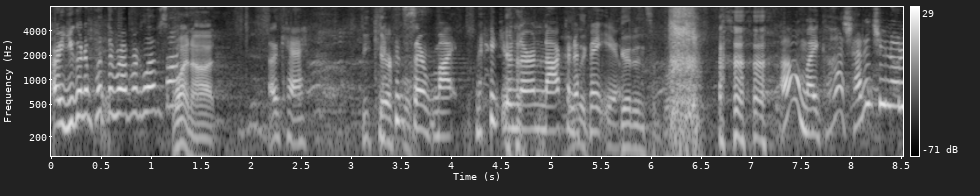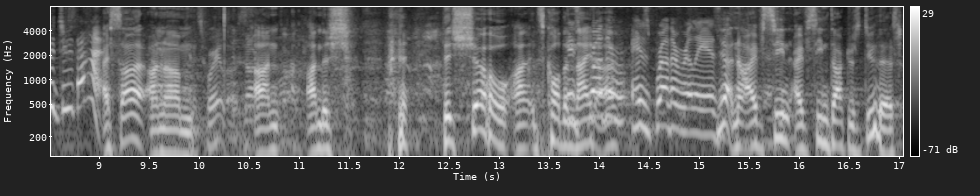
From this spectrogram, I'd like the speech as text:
Are you going to put the rubber gloves on? Why not? Okay. Be careful. Sir, my, you're not going to look fit you. Good in some gloves. Oh my gosh, how did you know to do that? I saw it on um on on the sh- this show. Uh, it's called the his Night. brother, I- his brother really is. a yeah, no, I've seen I've seen doctors do this.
